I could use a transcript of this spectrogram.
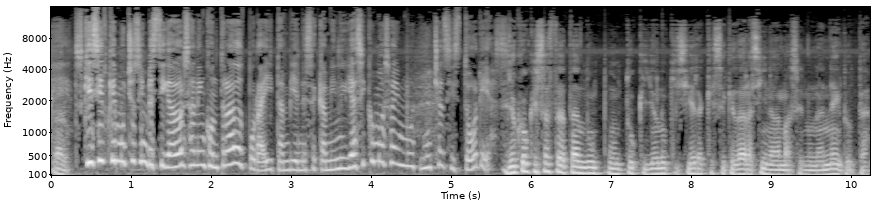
Claro. Entonces, quiere decir que muchos investigadores han encontrado por ahí también ese camino y así como eso hay muchas historias. Yo creo que estás tratando un punto que yo no quisiera que se quedara así nada más en una anécdota,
